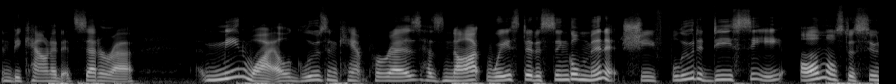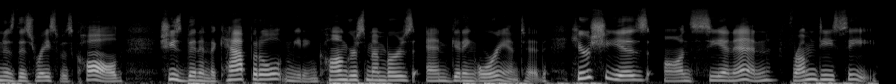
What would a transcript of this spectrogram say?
and be counted, etc. Meanwhile, Gluesenkamp Perez has not wasted a single minute. She flew to D.C. almost as soon as this race was called. She's been in the Capitol, meeting Congress members, and getting oriented. Here she is on CNN from D.C.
